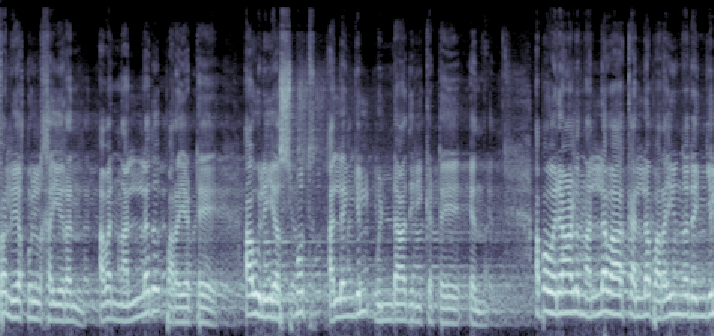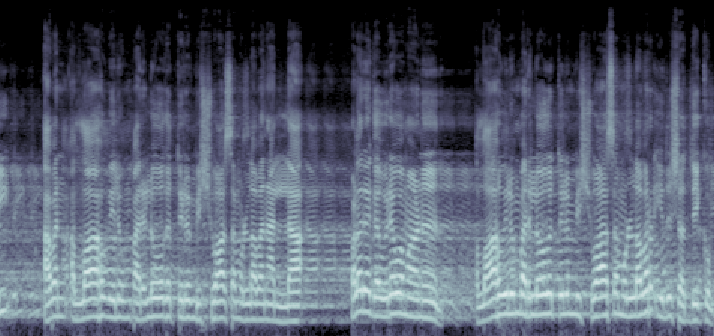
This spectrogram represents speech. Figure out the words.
ഫൽയഖുൽ ഖൈറൻ അവൻ നല്ലത് പറയട്ടെ ഔലി യസ്മുത് അല്ലെങ്കിൽ മിണ്ടാതിരിക്കട്ടെ എന്ന്. അപ്പോൾ ഒരാൾ നല്ല വാക്കല്ല പറയുന്നതെങ്കിൽ അവൻ അള്ളാഹുവിലും പരലോകത്തിലും വിശ്വാസമുള്ളവനല്ല. വളരെ ഗൗരവമാണ്. അള്ളാഹുവിലും പരലോകത്തിലും വിശ്വാസമുള്ളവർ ഇത് ശ്രദ്ധിക്കും.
